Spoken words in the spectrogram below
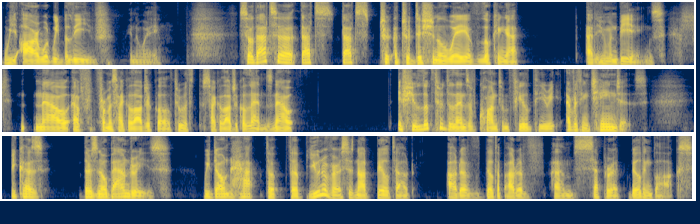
we are what we believe in a way. So that's a that's that's tr- a traditional way of looking at at human beings. Now, uh, from a psychological through a psychological lens. Now, if you look through the lens of quantum field theory, everything changes because there's no boundaries. We don't have the the universe is not built out out of built up out of um, separate building blocks.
